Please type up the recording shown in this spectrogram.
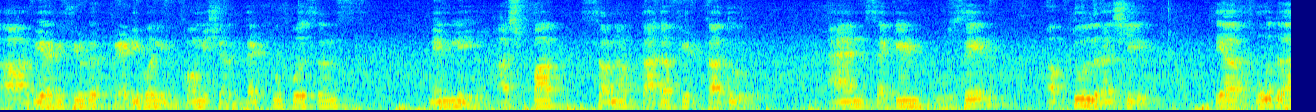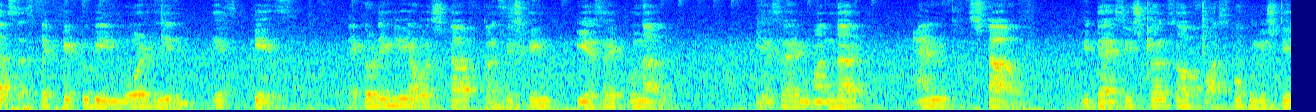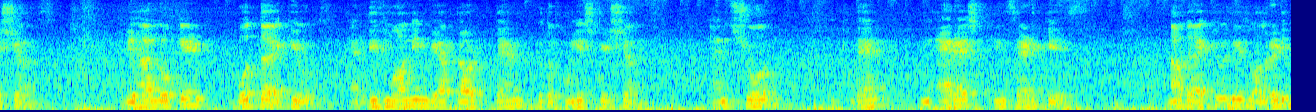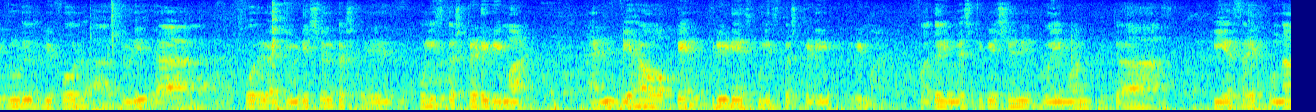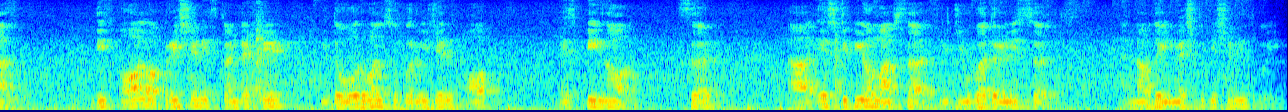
uh, we have received a credible information that two persons namely Ashfaq son of Dadafir Kadur and second Hussein Abdul Rashid they are both are suspected to be involved in this case. Accordingly our staff consisting PSI Kunal PSI Mandar and staff with the assistance of Vasco police stations we have located both the accused and this morning we have brought them to the police station and shown them in arrest in said case now the accused is already produced before uh, judi- uh, for uh, judicial uh, police custody remand and we have obtained three days police custody remand. Further investigation is going on with uh, PSI Kunal. This all operation is conducted with the overall supervision of SP North, sir, uh, SDPO Mafsa, Sri Darwish sir. And now the investigation is going.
